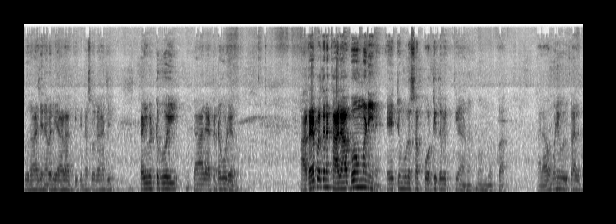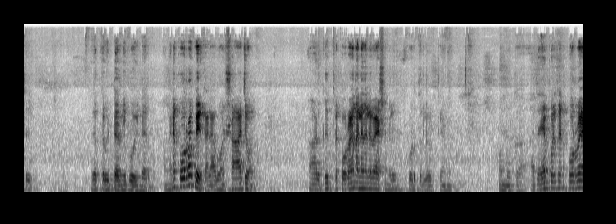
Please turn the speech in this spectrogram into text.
സുരാജിനെ വലിയ ആളാക്കി. പിന്നെ സുരാജ് കൈവിട്ട് പോയി ലാലേട്ടന്റെ കൂടെയായിരുന്നു. അതേപോലെ തന്നെ കലാഭവൻ മണീനെ ഏറ്റവും കൂടുതൽ സപ്പോർട്ട് ചെയ്ത വ്യക്തിയാണ് മമ്മൂക്ക. കലാഭവൻ മണി ഒരു കാലത്ത് ഇതൊക്കെ വിട്ടെറിഞ്ഞ് പോയിട്ടുണ്ടായിരുന്നു അങ്ങനെ കുറേ പേര് കലാഭവൻ ഷാജോൻ ആൾക്ക് ഇത്ര കുറേ നല്ല നല്ല വേഷങ്ങൾ കൊടുത്തിട്ടുള്ള വ്യക്തിയാണ് മമ്മൂക്ക. അതേപോലെ തന്നെ കുറേ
